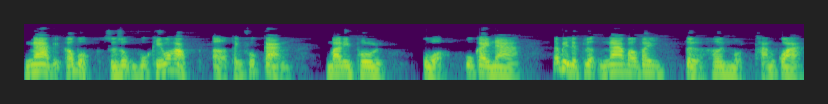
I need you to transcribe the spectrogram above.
Nga bị cáo buộc sử dụng vũ khí hóa học ở thành phố cảng Mariupol của Ukraine đã bị lực lượng Nga bao vây từ hơn một tháng qua.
